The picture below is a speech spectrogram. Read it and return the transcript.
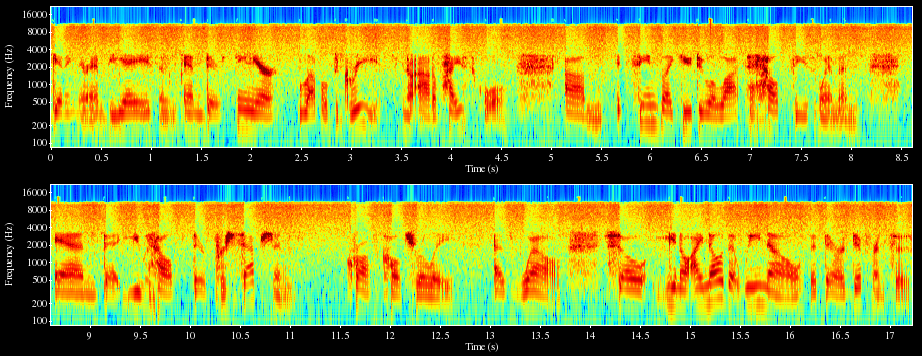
getting their MBAs and, and their senior level degrees, you know, out of high school. Um, it seems like you do a lot to help these women and that you help their perception cross culturally as well. So, you know, I know that we know that there are differences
